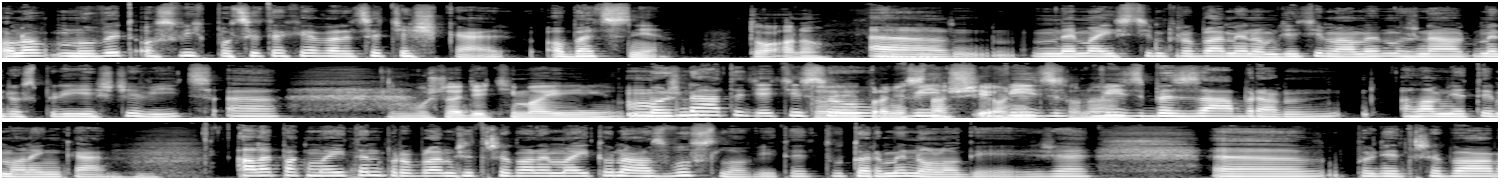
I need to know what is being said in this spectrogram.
ono mluvit o svých pocitech je velice těžké obecně. To ano. A nemají s tím problém jenom děti, máme možná my dospělí ještě víc. A možná děti mají... Možná ty děti jsou pro ně víc, víc, něco, víc bez zábran, hlavně ty malinké. Mm-hmm. Ale pak mají ten problém, že třeba nemají to názvosloví, ty, tu terminologii, že uh, úplně třeba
